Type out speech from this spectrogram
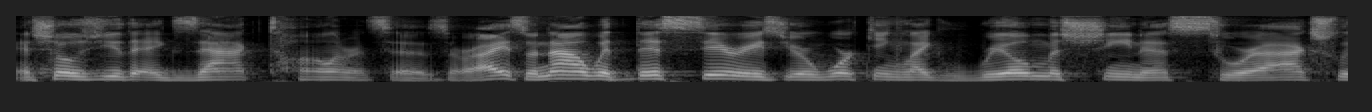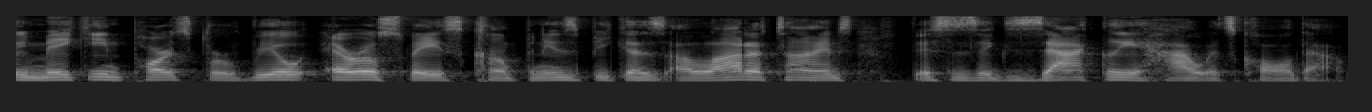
and shows you the exact tolerances, all right? So now with this series, you're working like real machinists who are actually making parts for real aerospace companies because a lot of times this is exactly how it's called out.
